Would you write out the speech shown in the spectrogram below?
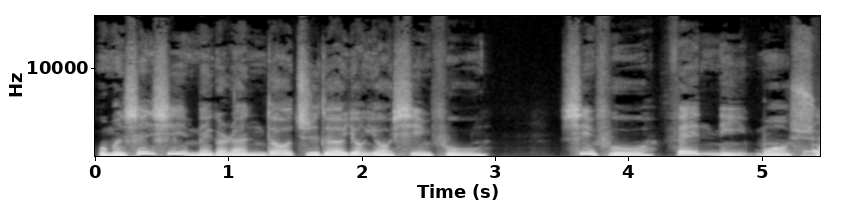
我们深信每个人都值得拥有幸福，幸福非你莫属。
